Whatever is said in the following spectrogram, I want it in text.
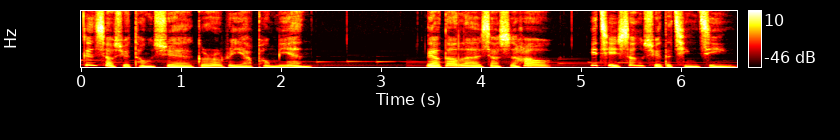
跟小学同学 Gloria 碰面，聊到了小时候一起上学的情景。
